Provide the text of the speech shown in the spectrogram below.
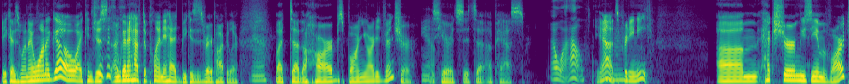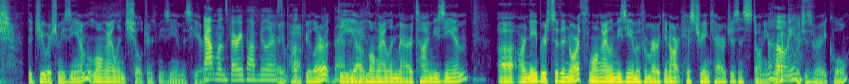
because when I want to go, I can just, I'm going to have to plan ahead because it's very popular. Yeah. But uh, the Harbes Barnyard Adventure Yeah. is here. It's, it's a, a pass. Oh wow. Yeah, it's pretty neat. Um, Heckscher Museum of Art, the Jewish Museum, Long Island Children's Museum is here. That one's very popular. Very so popular. put that the uh. Long Island Maritime Museum. Uh, our neighbors to the north, Long Island Museum of American Art, History, and Carriages in Stony Brook, Oh, which is very cool.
